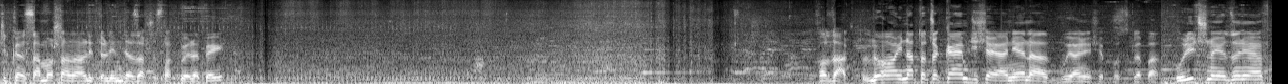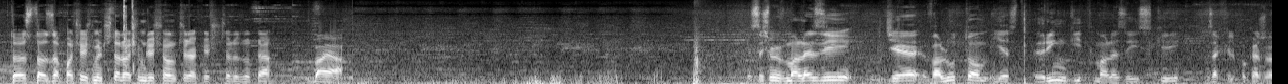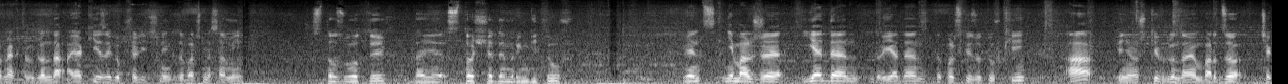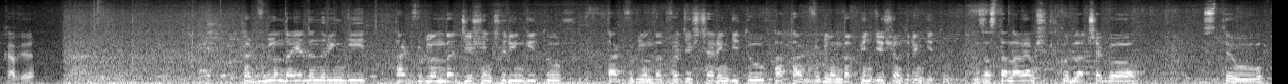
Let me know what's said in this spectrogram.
Chicken samosa na Little India zawsze smakuje lepiej. Kozak. No i na to czekałem dzisiaj, a nie na bujanie się po sklepach. Uliczne jedzenie to jest to, zapłaciliśmy 4,80 czy jakieś 4 zł. Baja. Jesteśmy w Malezji, gdzie walutą jest ringgit malezyjski. Za chwilę pokażę Wam jak to wygląda, a jaki jest jego przelicznik. Zobaczmy sami. 100 zł daje 107 ringgitów, więc niemalże 1 do 1 do polskiej złotówki, a pieniążki wyglądają bardzo ciekawie. Tak wygląda 1 ringgit, tak wygląda 10 ringgitów, tak wygląda 20 ringgitów, a tak wygląda 50 ringgitów. Zastanawiam się tylko dlaczego z tyłu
